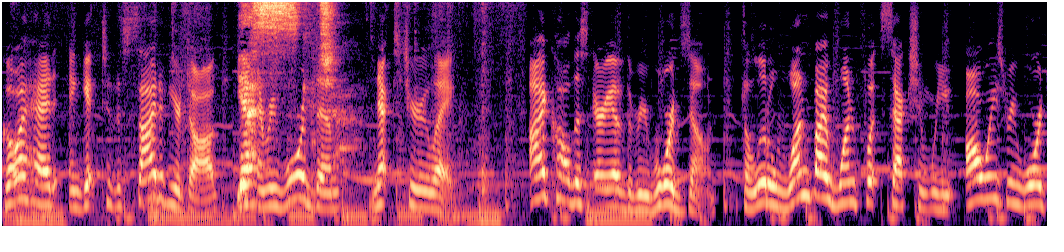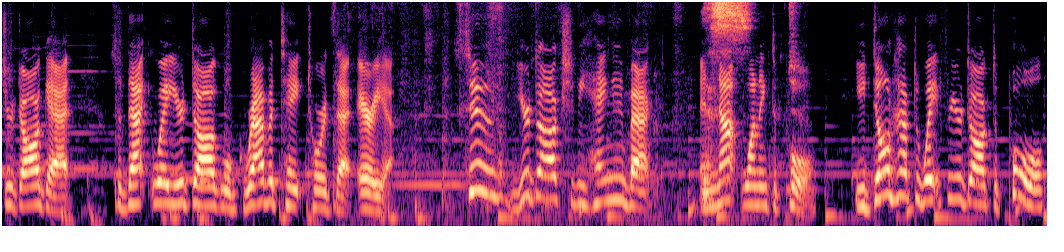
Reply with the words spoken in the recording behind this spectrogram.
go ahead and get to the side of your dog yes. and reward them next to your leg. I call this area the reward zone. It's a little one by one foot section where you always reward your dog at, so that way your dog will gravitate towards that area. Soon, your dog should be hanging back and yes. not wanting to pull. You don't have to wait for your dog to pull,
